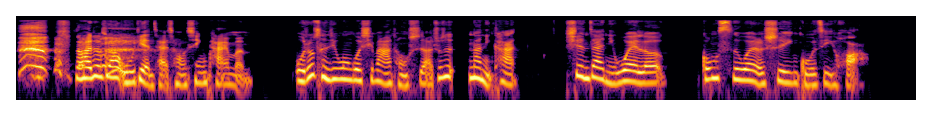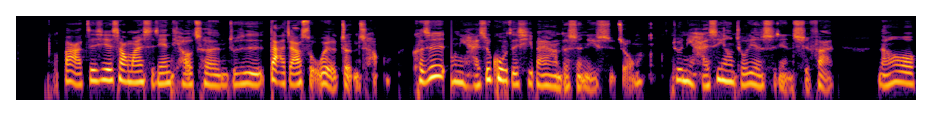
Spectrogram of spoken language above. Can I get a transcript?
然后他就说要五点才重新开门。我就曾经问过西班牙同事啊，就是那你看，现在你为了公司为了适应国际化，把这些上班时间调成就是大家所谓的正常，可是你还是过着西班牙的生理时钟，就你还是一样九点十点吃饭，然后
